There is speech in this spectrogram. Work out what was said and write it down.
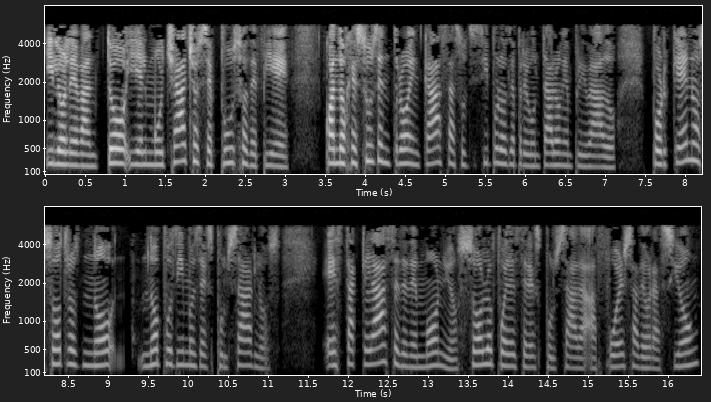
y lo levantó, y el muchacho se puso de pie. Cuando Jesús entró en casa, sus discípulos le preguntaron en privado, ¿por qué nosotros no, no pudimos expulsarlos? Esta clase de demonios solo puede ser expulsada a fuerza de oración,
